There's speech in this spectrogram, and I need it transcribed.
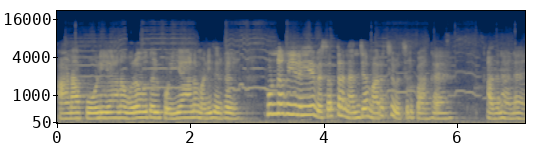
ஆனால் போலியான உறவுகள் பொய்யான மனிதர்கள் புன்னகையிலேயே விஷத்தை நஞ்ச மறைச்சி வச்சிருப்பாங்க. அதனால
